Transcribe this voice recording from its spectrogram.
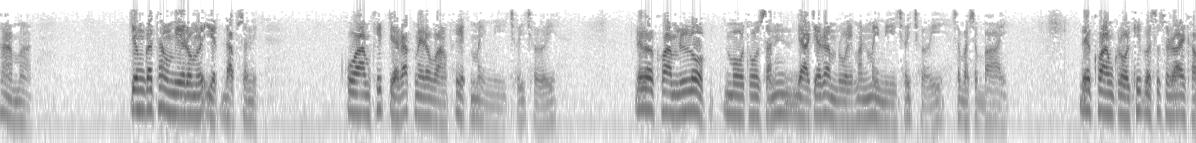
ห้ามากจนกระทั่งมีลมละเอียดดับสนิท ความคิดจะรักในระหว่างเพศไม่มีเฉยๆ แล้วก็ความโลภโมโทสันอยากจะร่ำรวยมันไม่มีเฉยๆ สบายๆ ด้วยความโกรธคิดว่าสุสร้ายเขา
